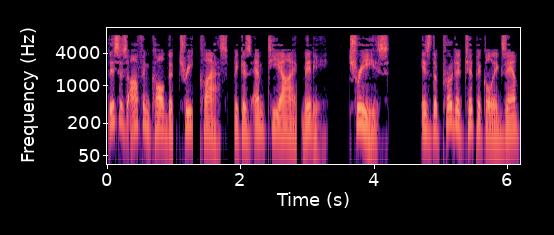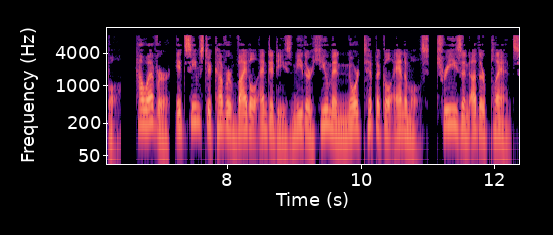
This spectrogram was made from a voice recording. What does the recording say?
This is often called the tree class, because MTI, MIDI trees, is the prototypical example. However, it seems to cover vital entities neither human nor typical animals, trees and other plants,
